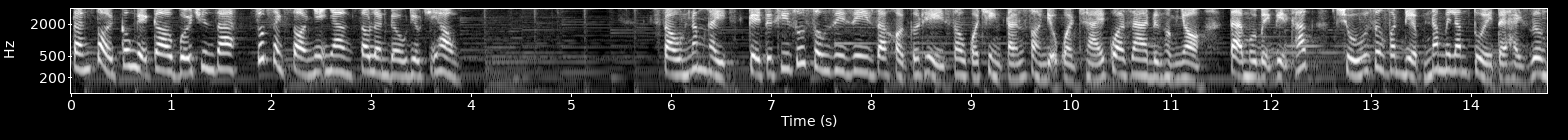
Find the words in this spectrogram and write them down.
Tán sỏi công nghệ cao với chuyên gia giúp sạch sỏi nhẹ nhàng sau lần đầu điều trị hỏng. Sau 5 ngày kể từ khi rút sông Gigi ra khỏi cơ thể sau quá trình tán sỏi niệu quản trái qua da đường hầm nhỏ tại một bệnh viện khác, chú Dương Văn Điệp, 55 tuổi tại Hải Dương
